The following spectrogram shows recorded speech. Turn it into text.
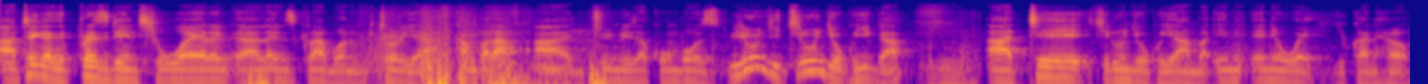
ate nga the president wa uh, lions club one victoria kampala. Uh, tuyimiriza ku mboozi birungi kirungi okuyiga ate kirungi okuyamba in any way you can help.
